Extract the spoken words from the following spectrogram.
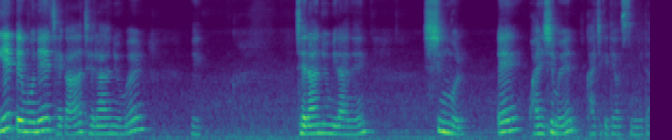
얘 때문에 제가 제라늄을, 네, 제라늄이라는 식물에 관심을 가지게 되었습니다.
